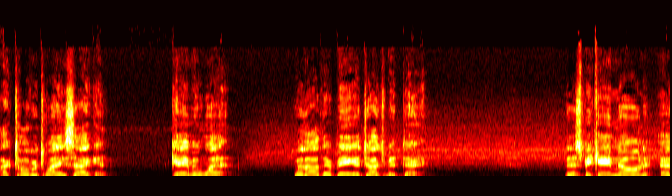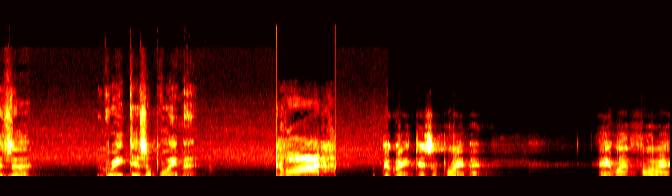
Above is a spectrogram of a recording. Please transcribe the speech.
October 22nd came and went without there being a judgment day. This became known as the Great Disappointment. And What? The Great Disappointment. He went for it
